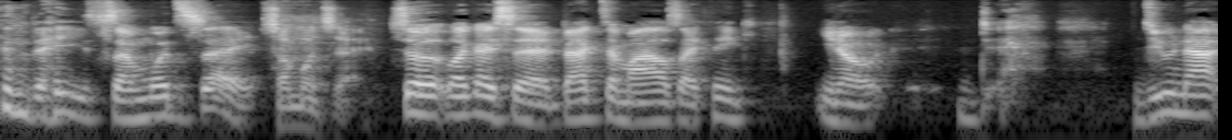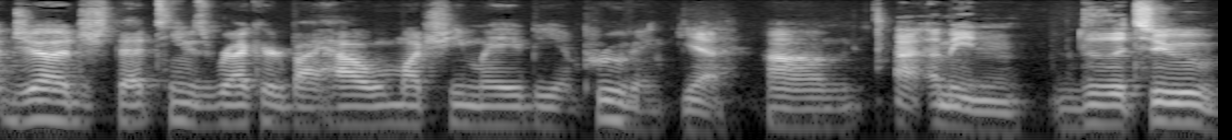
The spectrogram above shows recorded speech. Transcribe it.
they some would say. Some would say. So, like I said, back to Miles, I think you know, do not judge that team's record by how much he may be improving. Yeah. Um, I, I mean the, the two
